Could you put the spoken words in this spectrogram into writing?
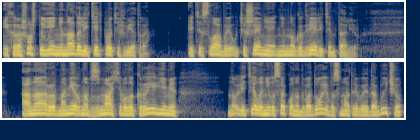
И хорошо, что ей не надо лететь против ветра. Эти слабые утешения немного грели Тенталью. Она равномерно взмахивала крыльями, но летела невысоко над водой, высматривая добычу,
